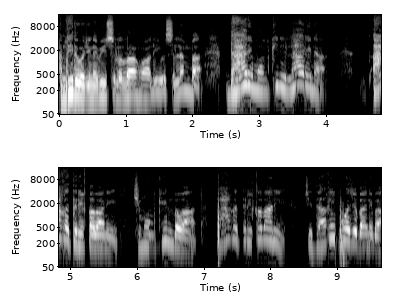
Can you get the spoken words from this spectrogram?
همدې د وجه نبی صلی الله علیه وسلم به د هرې ممکنې لارې نه هغه طریقه باندې چې ممکن به وه په هغه طریقه باندې چې د هغې په وجه باندې به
